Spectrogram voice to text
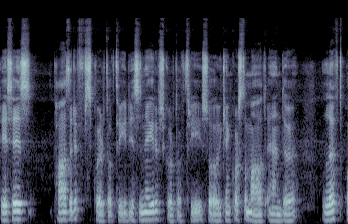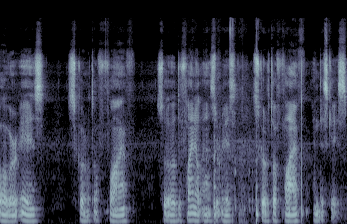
This is positive square root of 3 this is negative square root of 3 so we can cross them out and the leftover is square root of 5 so the final answer is square root of 5 in this case.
